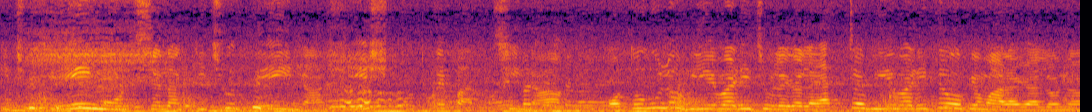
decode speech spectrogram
কিছুতেই মরছে না কিছুতেই না শেষ করতে পারছি না। কতগুলো বিয়ে বাড়ি চলে গেল একটা বিয়ে বাড়িতে ওকে মারা গেল না।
